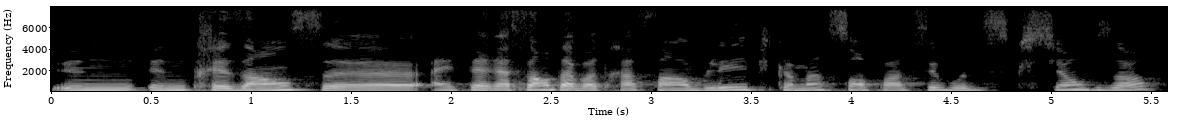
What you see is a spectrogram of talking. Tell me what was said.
une, présence euh, intéressante à votre assemblée? Puis comment se sont passées vos discussions, vous autres?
